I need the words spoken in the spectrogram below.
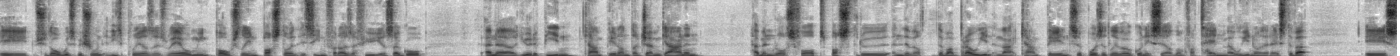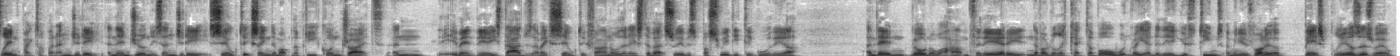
uh, should always be shown to these players as well. I mean, Paul Slane burst onto the scene for us a few years ago in a European campaign under Jim Gannon. Him and Ross Forbes burst through, and they were they were brilliant in that campaign. Supposedly, we were going to sell them for ten million or the rest of it. Uh, Slane picked up an injury, and then during his injury, Celtic signed him up the pre-contract, and he went there. His dad was a big Celtic fan, all the rest of it, so he was persuaded to go there. And then we all know what happened for there. He never really kicked a ball, went right into their youth teams. I mean, he was one of the best players as well.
